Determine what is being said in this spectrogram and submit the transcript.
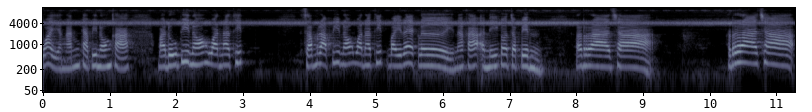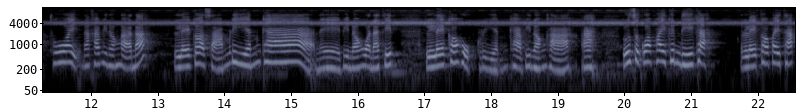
ว่าอย่างนั้นค่ะพี่น้องค่ะ มาดูพี่น้องวันอาทิตย์สำหรับพี่น้องวันอาทิตย์ใบแรกเลยนะคะ อันนี้ก็จะเป็น ราชา ราชาถ้วยนะคะ พี่น้องค่ะนะและก็สามเหรียญค่ะนี่พี่น้องวันอาทิตย์และก็หกเหรียญค่ะพี่น้องค่ะอะรู้สึกว่าไพ่ขึ้นดีค่ะและก็ไพ่ทัก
